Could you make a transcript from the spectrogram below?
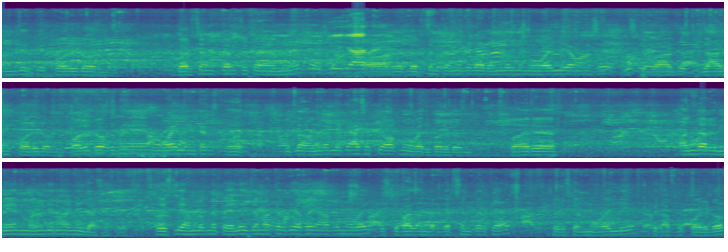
मंदिर के कॉरिडोर में दर्शन कर चुका है हमने। और दर्शन करने के बाद हम लोग ने मोबाइल लिया वहाँ से उसके बाद जा रहे हैं कॉरिडोर में। कॉरिडोर में मोबाइल इंटर है मतलब अंदर लेके आ सकते हो आप मोबाइल कॉरिडोर में। पर अंदर मेन मंदिर में नहीं जा सकते। तो इसलिए हम लोग ने पहले ही जमा कर दिया था यहाँ पे मोबाइल उसके बाद अंदर दर्शन करके आए, फिर उसके बाद मोबाइल लिए, फिर आपको कॉरिडोर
